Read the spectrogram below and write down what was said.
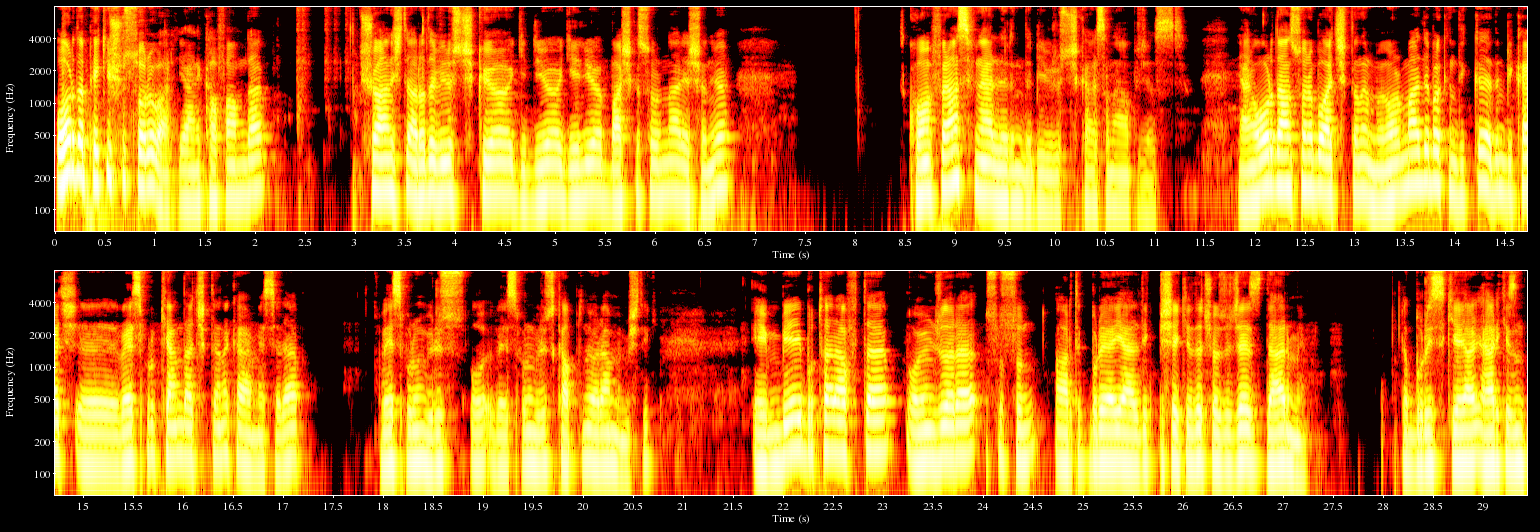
Orada peki şu soru var. Yani kafamda şu an işte arada virüs çıkıyor, gidiyor, geliyor, başka sorunlar yaşanıyor. Konferans finallerinde bir virüs çıkarsa ne yapacağız? Yani oradan sonra bu açıklanır mı? Normalde bakın dikkat edin birkaç e, Westbrook kendi açıklarına kadar mesela Westbrook'un virüs o Westbrook'un virüs kaptığını öğrenmemiştik. NBA bu tarafta oyunculara susun artık buraya geldik bir şekilde çözeceğiz der mi? Ya bu riski herkesin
